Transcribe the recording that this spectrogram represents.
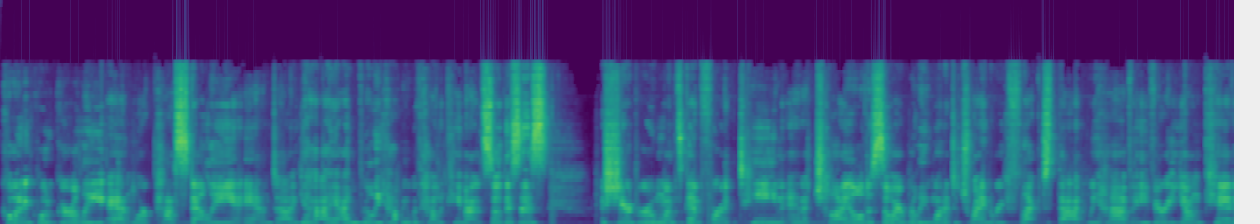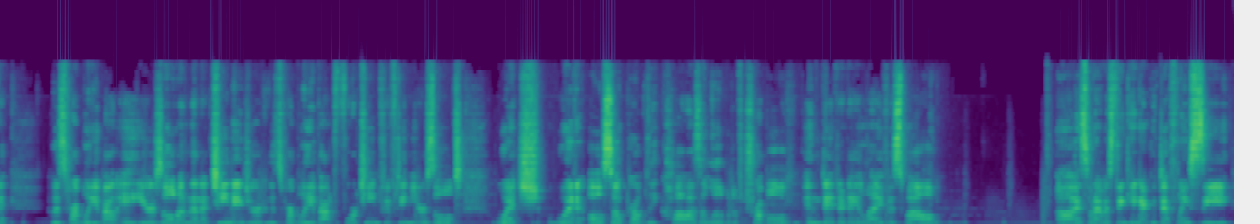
quote unquote girly and more pastelly and uh, yeah I, i'm really happy with how it came out. So this is a shared room once again for a teen and a child. So i really wanted to try and reflect that we have a very young kid who's probably about eight years old, and then a teenager who's probably about 14, 15 years old, which would also probably cause a little bit of trouble in day-to-day life as well. Uh, is what I was thinking. I could definitely see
